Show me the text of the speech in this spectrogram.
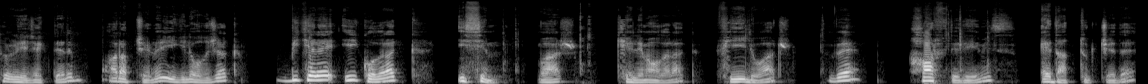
söyleyeceklerim Arapça ile ilgili olacak. Bir kere ilk olarak isim var, kelime olarak, fiil var ve harf dediğimiz edat Türkçe'de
